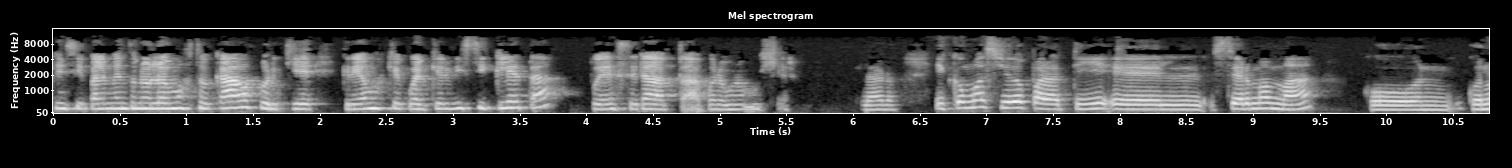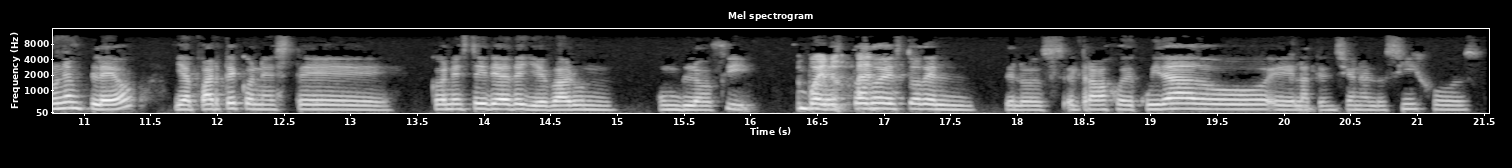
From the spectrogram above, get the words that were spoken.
principalmente no lo hemos tocado porque creemos que cualquier bicicleta puede ser adaptada para una mujer. Claro. ¿Y cómo ha sido para ti el ser mamá con, con un empleo y aparte con este con esta idea de llevar un, blog. Sí. Bueno, todo esto del, de los, el trabajo de cuidado, eh, la atención a los hijos.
